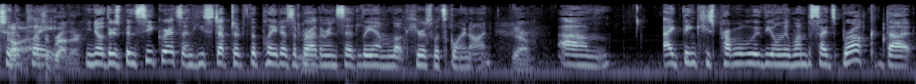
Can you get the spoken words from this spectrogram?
to Oh, the as a plate. brother. You know, there's been secrets, and he stepped up to the plate as a brother and said, "Liam, look, here's what's going on." Yeah. Um, I think he's probably the only one besides Brooke that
